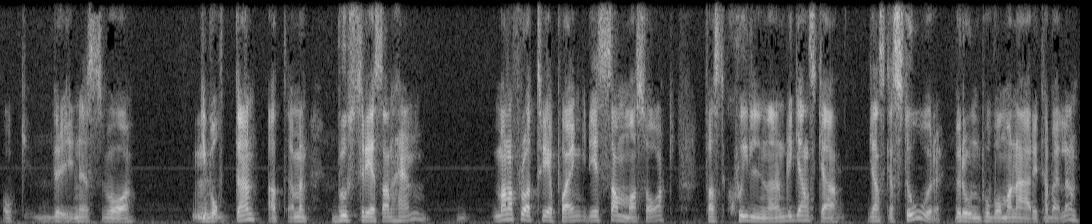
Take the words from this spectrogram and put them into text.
och Brynäs var i Mm. botten. Att ja, men, bussresan hem, man har förlorat tre poäng, det är samma sak. Fast skillnaden blir ganska, ganska stor beroende på var man är i tabellen.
